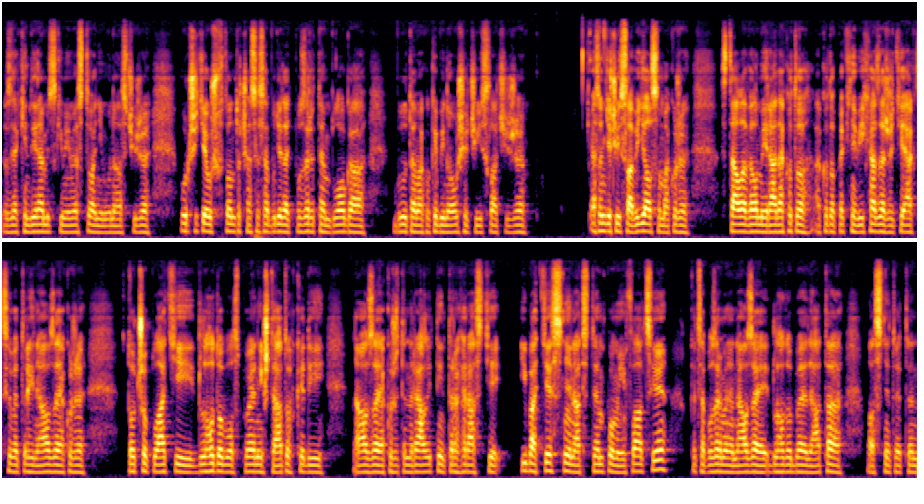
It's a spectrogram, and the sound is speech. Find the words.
s nejakým dynamickým investovaním u nás. Čiže určite už v tomto čase sa bude dať pozrieť ten blog a budú tam ako keby novšie čísla, čiže ja som tie čísla videl, som akože stále veľmi rád, ako to, ako to pekne vychádza, že tie akciové trhy naozaj akože to, čo platí dlhodobo v Spojených štátoch, kedy naozaj akože ten realitný trh rastie iba tesne nad tempom inflácie. Keď sa pozrieme na naozaj dlhodobé dáta, vlastne to je ten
